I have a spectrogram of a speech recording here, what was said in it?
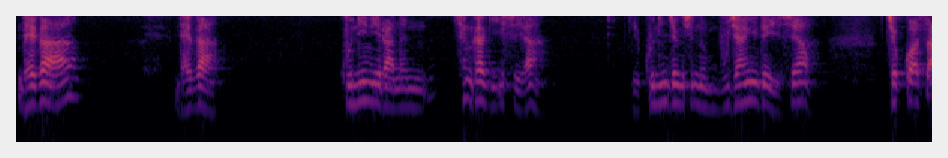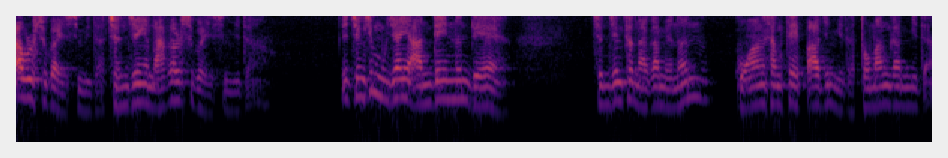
내가, 내가 군인이라는 생각이 있어야, 군인 정신은 무장이 되어 있어야 적과 싸울 수가 있습니다. 전쟁에 나갈 수가 있습니다. 정신 무장이 안 돼 있는데 전쟁터 나가면은 공황 상태에 빠집니다. 도망갑니다.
